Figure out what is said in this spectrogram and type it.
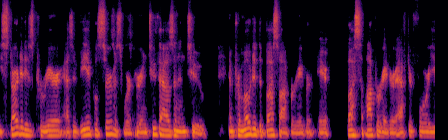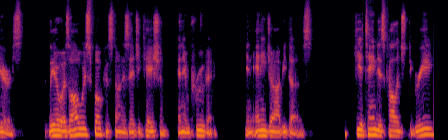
He started his career as a vehicle service worker in 2002 and promoted to bus operator, bus operator after four years. Leo is always focused on his education and improving in any job he does. He attained his college degree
